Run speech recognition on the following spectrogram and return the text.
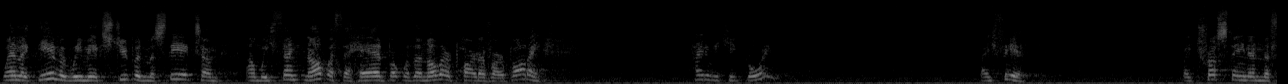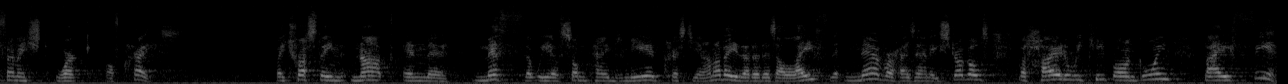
When, like David, we make stupid mistakes and, and we think not with the head but with another part of our body. How do we keep going? By faith. By trusting in the finished work of Christ. By trusting not in the myth that we have sometimes made Christianity, that it is a life that never has any struggles. But how do we keep on going? By faith.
